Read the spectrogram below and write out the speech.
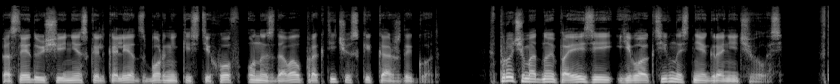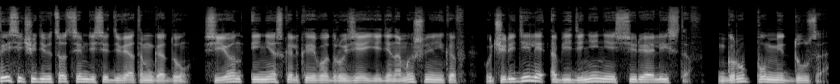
Последующие несколько лет сборники стихов он издавал практически каждый год. Впрочем, одной поэзией его активность не ограничивалась. В 1979 году Сион и несколько его друзей-единомышленников учредили объединение сюрреалистов, группу «Медуза».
